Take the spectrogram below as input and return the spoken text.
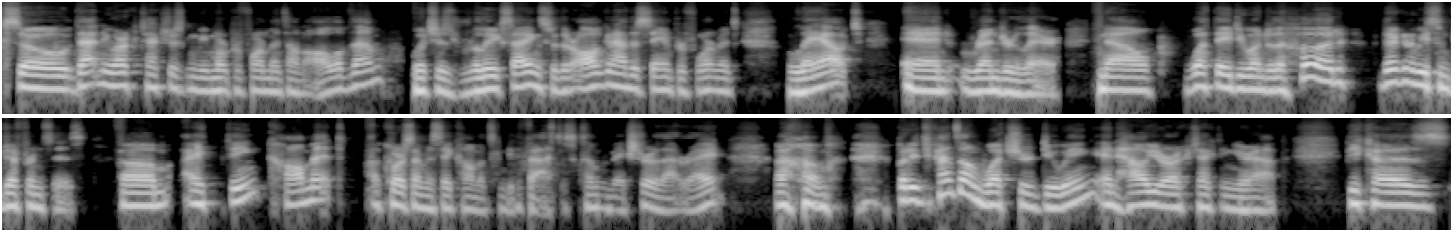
So that new architecture is going to be more performant on all of them, which is really exciting. So they're all going to have the same performance layout and render layer. Now, what they do under the hood, there are going to be some differences. Um, I think Comet, of course, I'm going to say Comet's going to be the fastest because I'm going to make sure of that, right? Um, but it depends on what you're doing and how you're architecting your app because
